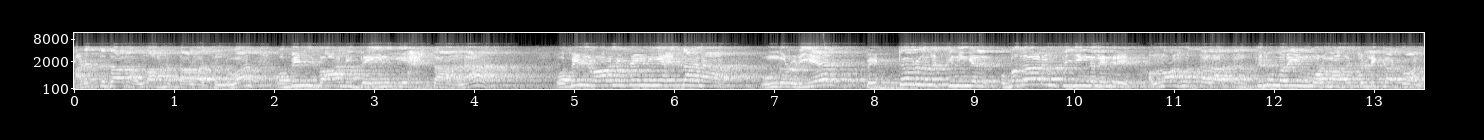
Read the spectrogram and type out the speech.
அடுத்ததாக அல்லாஹ் தாலா சொல்லுவான் ஒபில் வாலிதைன் இஹ்தானா உங்களுடைய பெற்றோர்களுக்கு நீங்கள் உபகாரம் செய்யுங்கள் என்று அல்லாஹு தாலா தன் திருமறையின் மூலமாக சொல்லி காட்டுவான்.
